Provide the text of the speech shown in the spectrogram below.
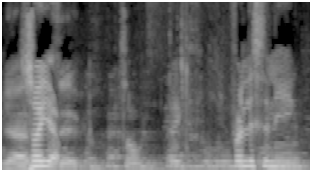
Yeah. So that's yeah. it. So thanks for listening.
